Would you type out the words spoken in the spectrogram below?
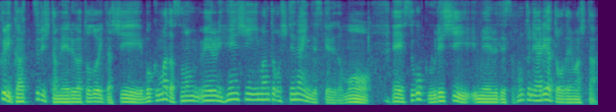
くりがっつりしたメールが届いたし、僕まだそのメールに返信今んとこしてないんですけれども、えー、すごく嬉しいメールです。本当にありがとうございました。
